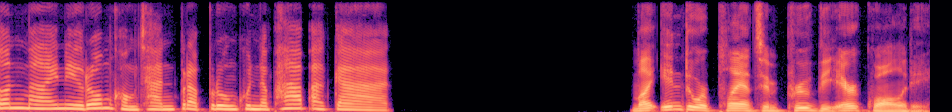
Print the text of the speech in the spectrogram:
ต้นไม้ในร่มของฉันปรับปรุงคุณภาพอากาศ My indoor plants improve the air quality.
